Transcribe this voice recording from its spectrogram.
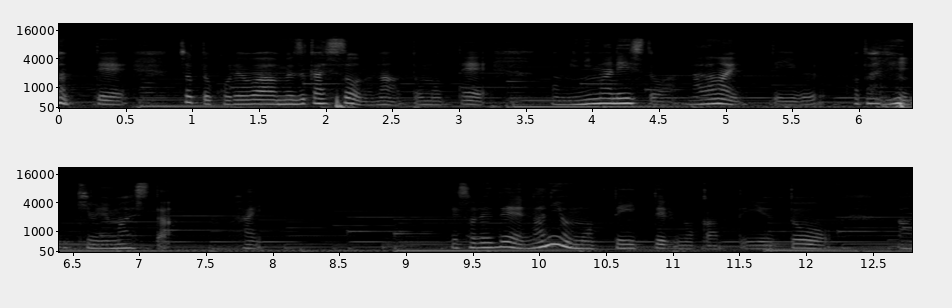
あってちょっとこれは難しそうだなと思ってもうミニマリストはならないっていうことに決めました。はいでそれで何を持って行ってるのかっていうとあの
